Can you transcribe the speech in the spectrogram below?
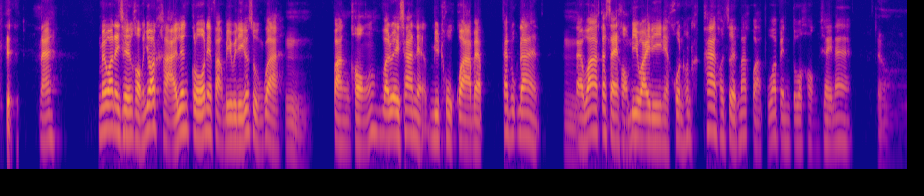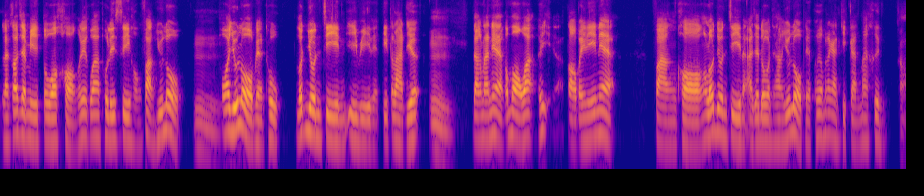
เคนะ ไม่ว่าในเชิงของยอดขายเรื่องโกลเนี่ยฝั่ง BYD ก็สูงกว่า อืมฝั่งของ valuation เนี่ยมีถูกกว่าแบบแทบทุกด้าน อืมแต่ว่ากระแสของ BYD เนี่ยคนค่อนข้างคอนเซิร์นมากกว่า เพราะว่าเป็นตัวของไชน่า อ๋อแล้วก็จะมีตัวของเรียกว่า policy ของฝั่งยุโรปอืม เพราะว่ายุโรปเนี่ยถูกรถยนต์จีน EV เนี่ยตีตลาดเยอะ อืมดังนั้นเนี่ยก็มองว่าเฮ้ยต่อไปนี้เนี่ย ฝั่งของรถยนต์จีนอาจจะโดนทางยุโรปเนี่ยเพิ่มมาตรการกีดกันมากขึ้นอ๋อ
